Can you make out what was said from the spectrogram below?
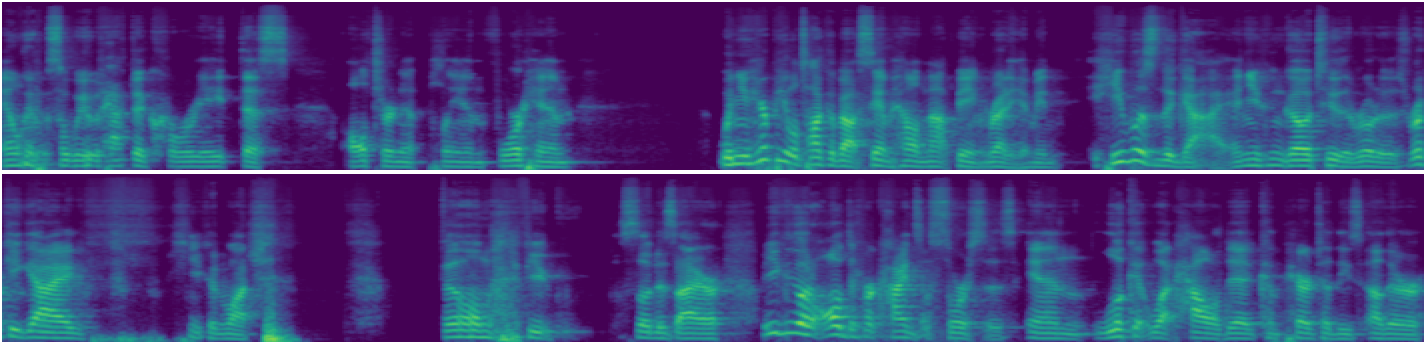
And we, so we would have to create this alternate plan for him. When you hear people talk about sam howell not being ready i mean he was the guy and you can go to the road rookie guide you can watch film if you so desire. But you can go to all different kinds of sources and look at what howell did compared to these other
